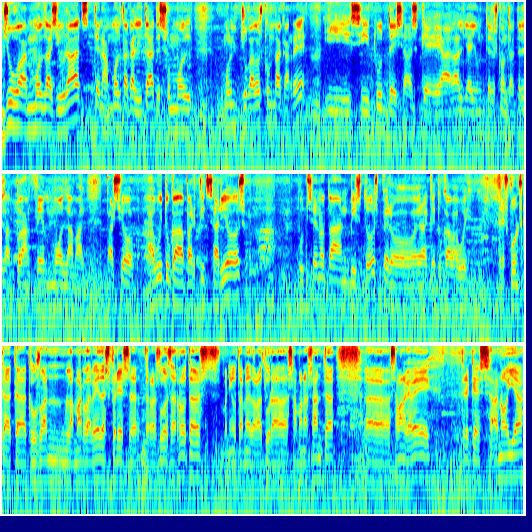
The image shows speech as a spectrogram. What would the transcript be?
juguen molt de lliurats, tenen molta qualitat, són molt, molt jugadors com de carrer i si tu et deixes que a dalt hi ha un 3 contra 3 et poden fer molt de mal. Per això, avui tocava partit seriós, potser no tan vistós, però era el que tocava avui. Tres punts que, que, que us van la mar de bé després de les dues derrotes, veniu també de l'aturada de Setmana Santa, eh, setmana que ve crec que és Anoia,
